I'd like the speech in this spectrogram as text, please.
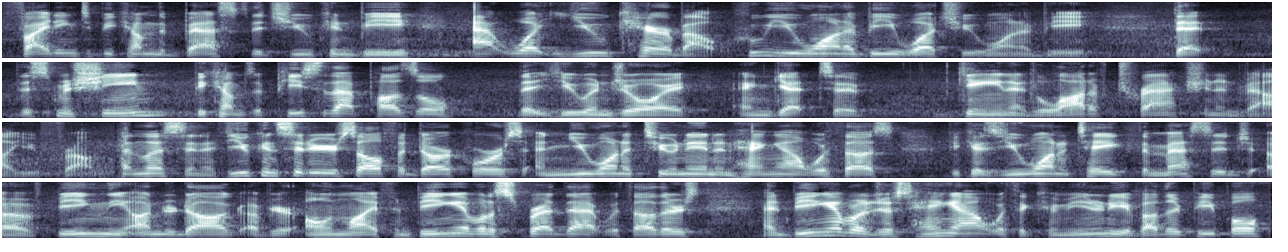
fighting to become the best that you can be at what you care about, who you wanna be, what you wanna be, that this machine becomes a piece of that puzzle that you enjoy and get to gain a lot of traction and value from. And listen, if you consider yourself a dark horse and you want to tune in and hang out with us because you want to take the message of being the underdog of your own life and being able to spread that with others and being able to just hang out with a community of other people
